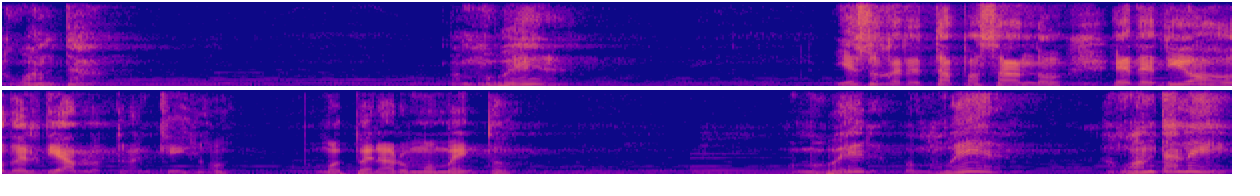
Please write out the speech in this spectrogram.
Aguanta. Vamos a ver. ¿Y eso que te está pasando es de Dios o del diablo? Tranquilo. Vamos a esperar un momento. Vamos a ver, vamos a ver. Aguántale.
